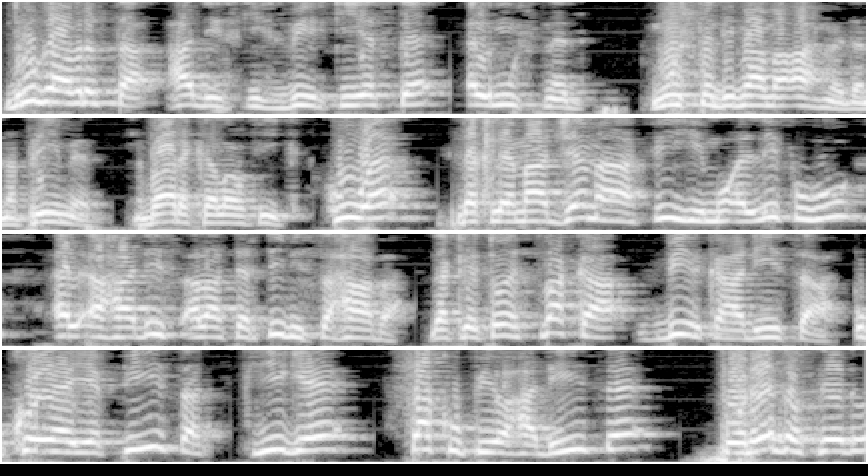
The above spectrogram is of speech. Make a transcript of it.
Druga vrsta hadijskih zbirki jeste el musned. Musned imama Ahmeda, na primjer. Barek Allahu fik. Huwa, dakle, ma džema fihi muallifuhu al ahadis ala tertibi sahaba. Dakle, to je svaka zbirka hadisa u kojoj je pisac knjige sakupio hadise po redosledu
